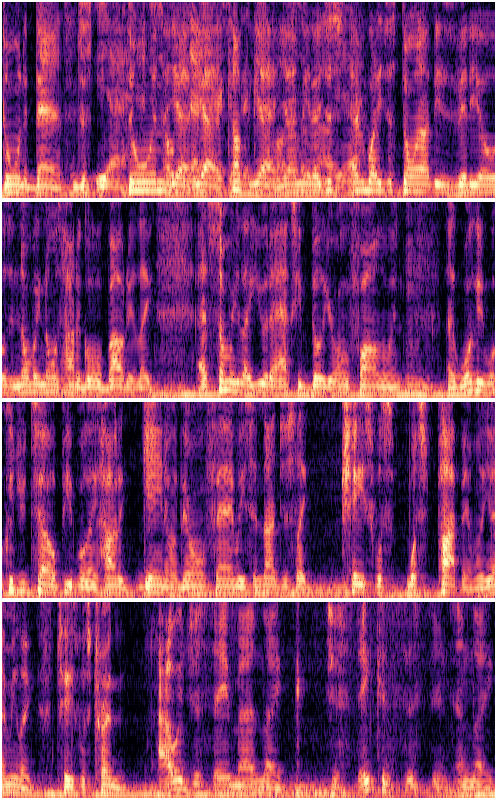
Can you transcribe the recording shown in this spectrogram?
doing the dance and just Yeah, doing just yeah yeah something yeah you know what I mean they're somehow, just yeah. everybody just throwing out these videos and nobody knows how to go about it like as somebody like you that actually build your own following Mm-hmm. like what could, what could you tell people like how to gain their own fan base and not just like chase what's what's popping you know what I mean like chase what's trending I would just say, man, like just stay consistent and like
